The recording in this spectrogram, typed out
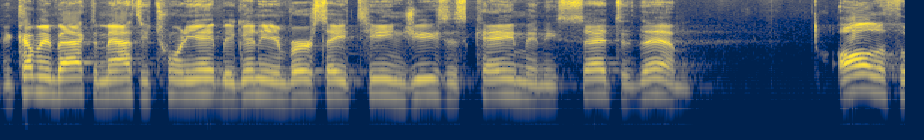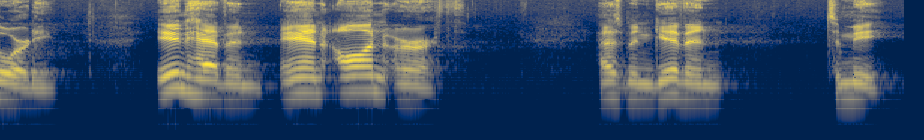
And coming back to Matthew 28, beginning in verse 18, Jesus came and he said to them, All authority in heaven and on earth has been given to me.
